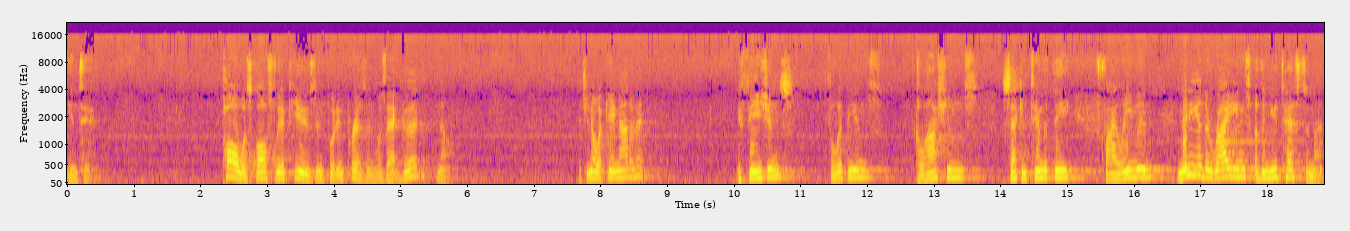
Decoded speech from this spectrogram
into. Paul was falsely accused and put in prison. Was that good? No. But you know what came out of it? Ephesians, Philippians, Colossians, 2 Timothy, Philemon, many of the writings of the New Testament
